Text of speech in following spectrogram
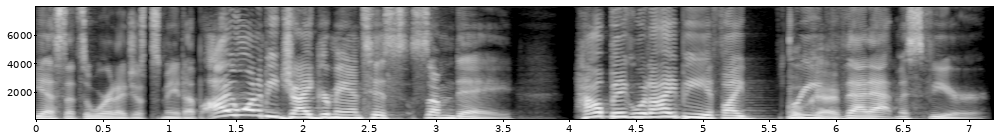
Yes, that's a word I just made up. I want to be gigermantis someday. How big would I be if I breathed Okay. that atmosphere?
